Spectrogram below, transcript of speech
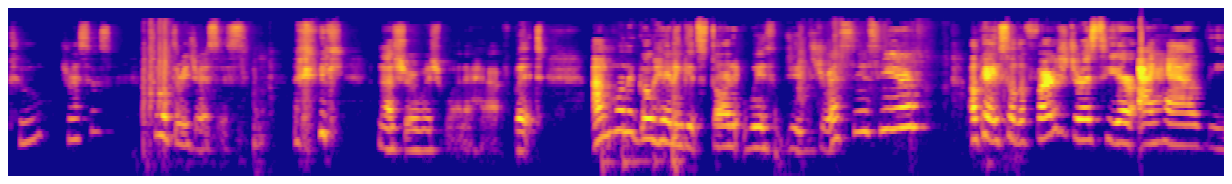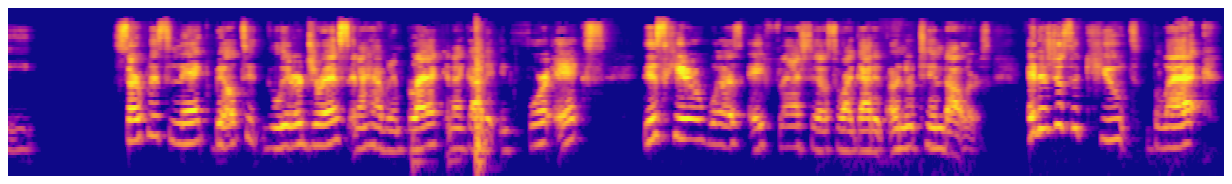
two dresses, two or three dresses. Not sure which one I have, but I'm going to go ahead and get started with the dresses here. Okay, so the first dress here, I have the surplice neck belted glitter dress, and I have it in black, and I got it in 4X. This here was a flash sale, so I got it under $10. And it's just a cute black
